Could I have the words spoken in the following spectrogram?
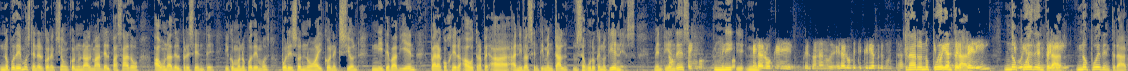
no podemos tener conexión con un alma del pasado a una del presente. Y como no podemos, por eso no hay conexión. Ni te va bien para coger a otra a nivel sentimental, seguro que no tienes. ¿Me entiendes? No, tengo, no mm, Era lo que, perdona, era lo que te quería preguntar. Claro, no puede entrar. feliz, no puede entrar. feliz. No puede entrar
